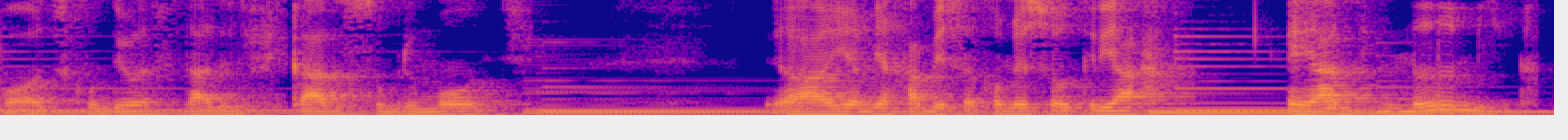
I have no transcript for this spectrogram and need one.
pode esconder a cidade edificada sobre o monte. Aí a minha cabeça começou a criar é a dinâmica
